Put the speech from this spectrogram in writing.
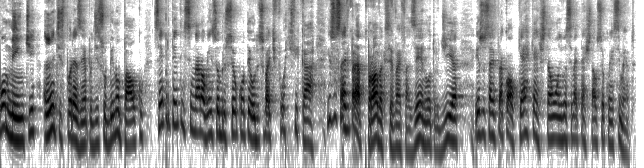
comente antes, por exemplo, de subir no palco. Sempre tente ensinar alguém sobre o seu conteúdo, isso vai te fortificar. Isso serve para a prova que você vai fazer no outro dia, isso serve para qualquer questão onde você vai testar o seu conhecimento.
